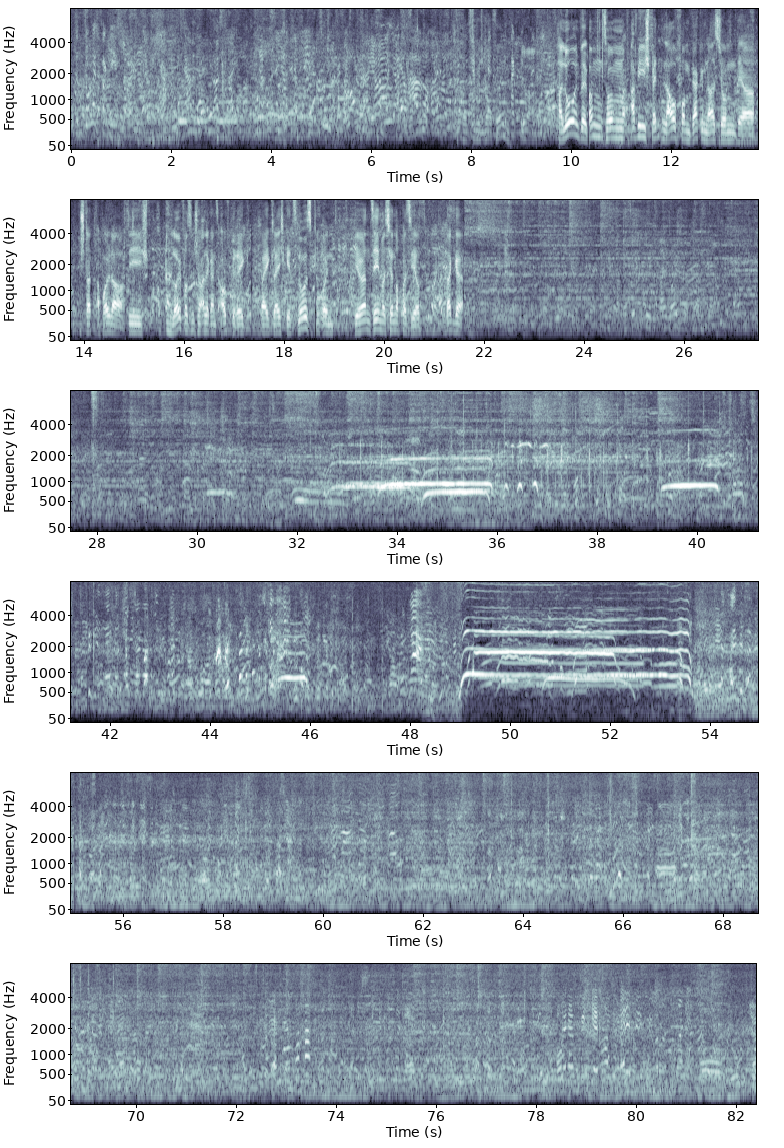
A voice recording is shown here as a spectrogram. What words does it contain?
auf der Zunge zergehen. Kannst du mich mal filmen? Hallo und willkommen zum Abi-Spendenlauf vom Berggymnasium der Stadt Apolda. Die Läufer sind schon alle ganz aufgeregt, weil gleich geht's los und wir werden sehen, was hier noch passiert. Danke. Das Thank you. Einer mit dem Welt ist. Ja,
